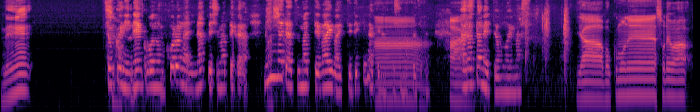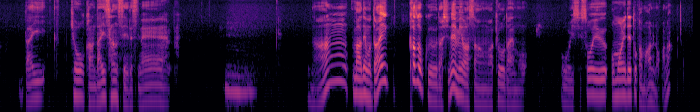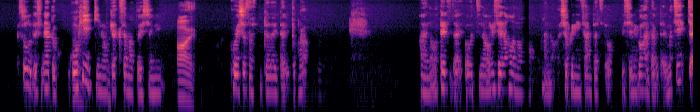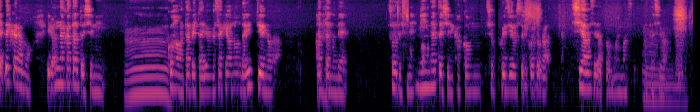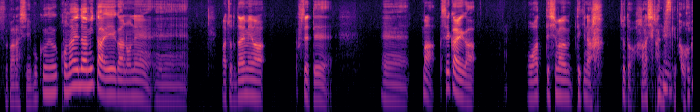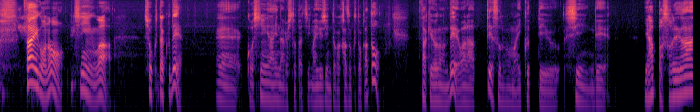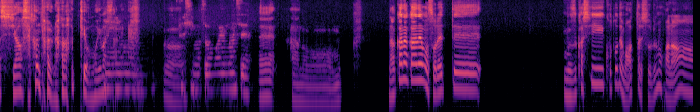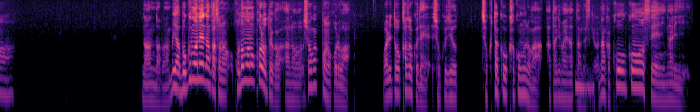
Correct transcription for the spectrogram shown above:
ねえ。特にね、このコロナになってしまってから、みんなで集まってワイワイってできなくなってしまったじゃないはい、改めて思います。いや僕もね、それは大共感、大賛成ですね。うん。なんまあでも大家族だしね、美和さんは兄弟も多いし、そういう思い出とかもあるのかな？そうですね。あと、ごひいきのお客様と一緒にはい。ご一緒させていただいたりとか、あのお手伝いお家のお店の方のあの職人さんたちと一緒にご飯食べたりもうちっちゃい時からもいろんな方と一緒にご飯を食べたりお酒を飲んだりっていうのがあったので、そうですね。みんなと一緒に囲む食事をすることが幸せだと思います私は。素晴らしい。僕この間見た映画のね、えーまあ、ちょっと題名は伏せて、えー、まあ世界が終わってしまう的な ちょっと話なんですけど、うん、最後のシーンは食卓で、えー、こう親愛なる人たち、まあ、友人とか家族とかと酒を飲んで笑ってそのまま行くっていうシーンでやっぱそれが幸せなんだよなって思いましたね。うん、私もそう思います。ねあのー、なかなかでもそれって難しいことでもあったりするのかな？なんだろうな。いや、僕もね、なんかその子供の頃というか、あの、小学校の頃は、割と家族で食事を、食卓を囲むのが当たり前だったんですけど、うん、なんか高校生になり、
